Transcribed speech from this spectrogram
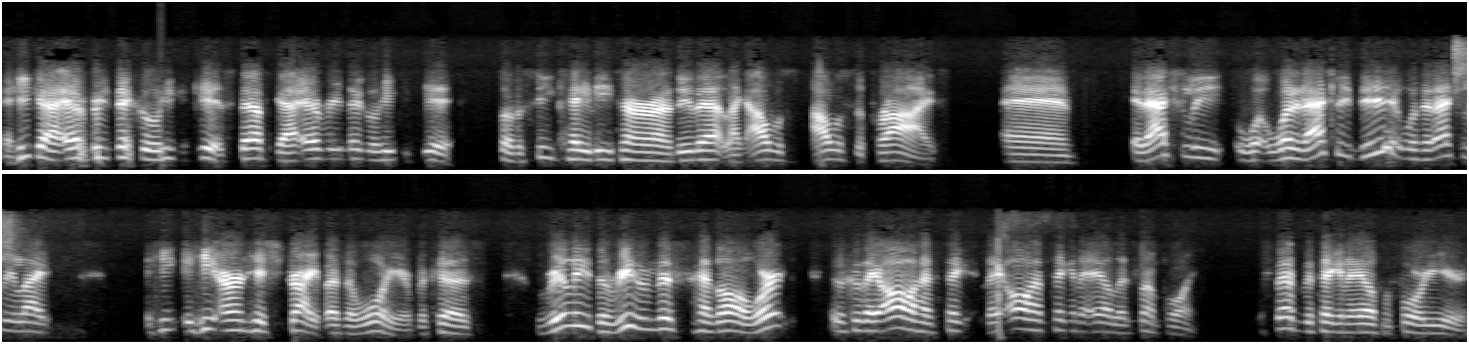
And he got every nickel he could get. Steph got every nickel he could get. So to see KD turn around and do that, like I was I was surprised, and it actually what what it actually did was it actually like he he earned his stripe as a warrior because really the reason this has all worked is because they all have taken they all have taken an L at some point. Steph's been taking an L for four years.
